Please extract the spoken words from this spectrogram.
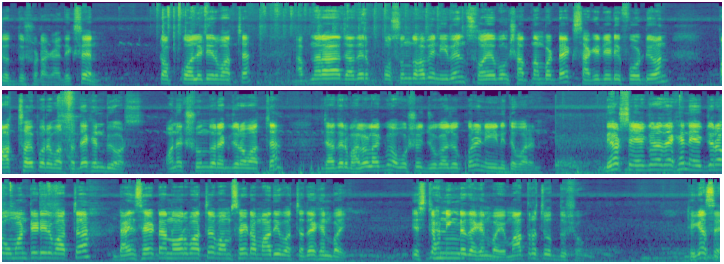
চোদ্দোশো টাকায়, দেখছেন? টপ কোয়ালিটির বাচ্চা। আপনারা যাদের পছন্দ হবে নেবেন ছয় এবং সাত নাম্বার ট্যাগ সাকিডেডি ফোরটি ওয়ান পাঁচ ছয় পরে বাচ্চা। দেখেন বিয়ার্স অনেক সুন্দর একজোড়া বাচ্চা। যাদের ভালো লাগবে অবশ্যই যোগাযোগ করে নিয়ে নিতে পারেন। বিয়ার্স একজোড়া দেখেন, একজোড়া ওমান টেডির বাচ্চা। ডাইন সাইডটা নর বাচ্চা, বাম সাইডটা মাদি বাচ্চা। দেখেন ভাই স্টার্নিংটা দেখেন ভাই, মাত্র চোদ্দোশো। ঠিক আছে?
